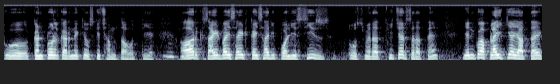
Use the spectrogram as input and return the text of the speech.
वो कंट्रोल करने की उसकी क्षमता होती है। और साइड बाय साइड कई सारी पॉलिसीज़ उसमें रह, फीचर्स रहते हैं जिनको अप्लाई किया जाता है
